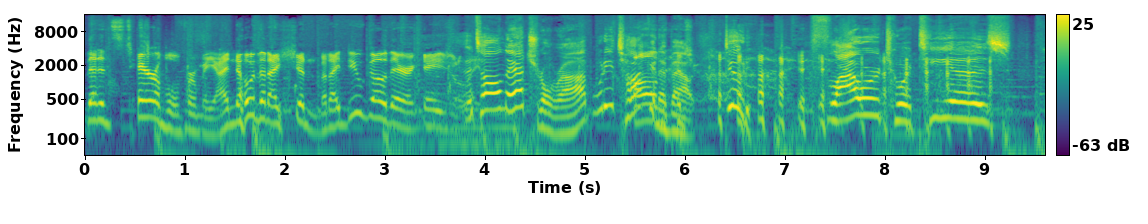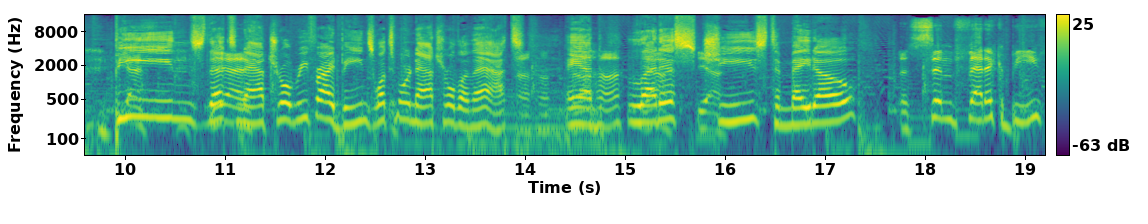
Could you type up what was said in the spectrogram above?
that it's terrible for me. I know that I shouldn't, but I do go there occasionally. It's all natural, Rob. What are you talking All about? Dude, flour, tortillas, beans, that's Yes. natural. Refried beans, what's more natural than that? And Uh-huh. lettuce. Yeah. cheese, tomato. Synthetic beef.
